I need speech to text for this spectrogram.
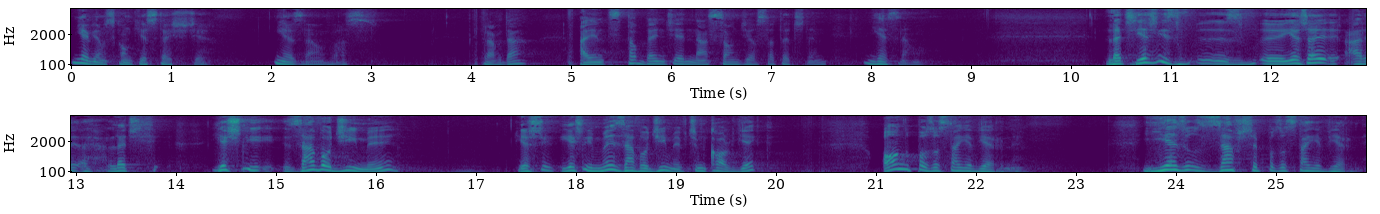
Nie wiem skąd jesteście. Nie znam was. Prawda? A więc to będzie na sądzie ostatecznym. Nie znam. Lecz jeśli, jeżeli, lecz jeśli zawodzimy, jeśli, jeśli my zawodzimy w czymkolwiek, On pozostaje wierny. Jezus zawsze pozostaje wierny.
